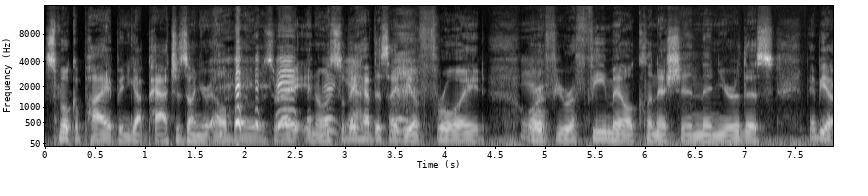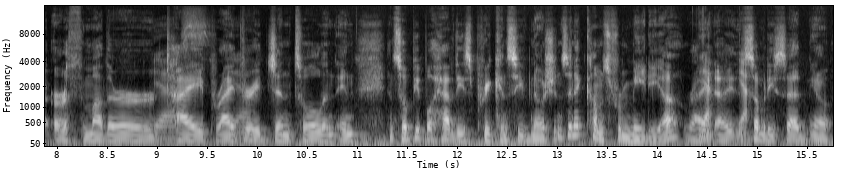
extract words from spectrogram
smoke a pipe and you got patches on your elbows, right? You know, so they have this idea of Freud. yeah. Or if you're a female clinician, then you're this maybe a Earth Mother Yes, type, right? yeah. Very gentle, and, and and so people have these preconceived notions, and it comes from media, right? Yeah, Uh, yeah. Somebody said, you know,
